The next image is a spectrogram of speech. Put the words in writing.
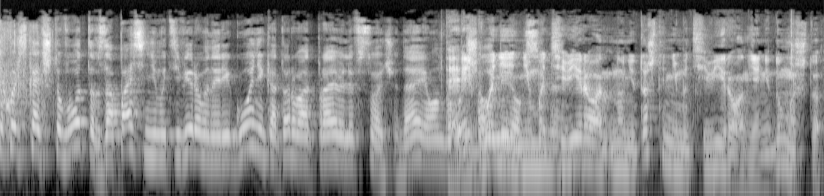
Ты хочешь сказать, что вот в запасе немотивированный Ригони, которого отправили в Сочи, да, и он бы да, вышел Ригони не мотивирован, ну не то, что не мотивирован, я не думаю, что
